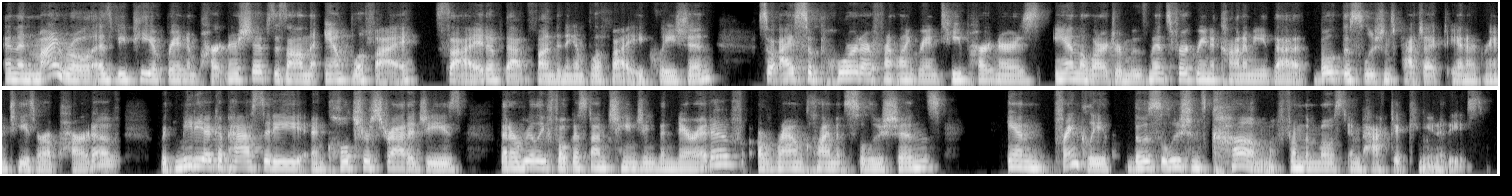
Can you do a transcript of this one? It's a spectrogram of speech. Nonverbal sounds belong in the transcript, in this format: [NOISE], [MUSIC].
And then my role as VP of Brand and Partnerships is on the Amplify side of that fund and amplify equation. So I support our frontline grantee partners and the larger movements for a green economy that both the Solutions Project and our grantees are a part of with media capacity and culture strategies that are really focused on changing the narrative around climate solutions. And frankly, those solutions come from the most impacted communities.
